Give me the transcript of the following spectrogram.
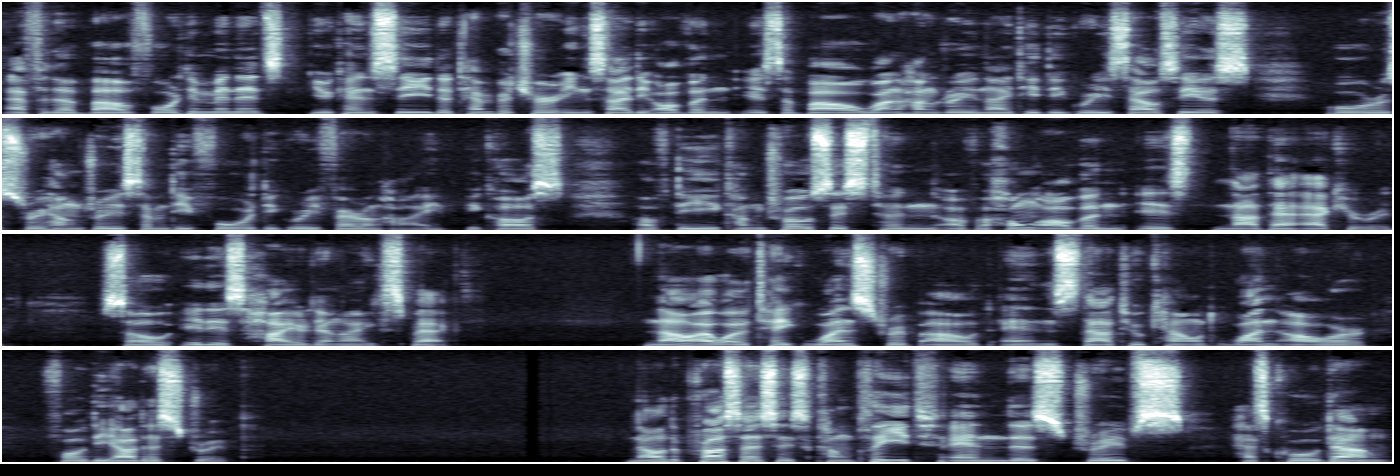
After about 40 minutes, you can see the temperature inside the oven is about 190 degrees Celsius or 374 degrees Fahrenheit because of the control system of a home oven is not that accurate, so it is higher than I expect. Now I will take one strip out and start to count one hour for the other strip. Now the process is complete and the strips has cooled down.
